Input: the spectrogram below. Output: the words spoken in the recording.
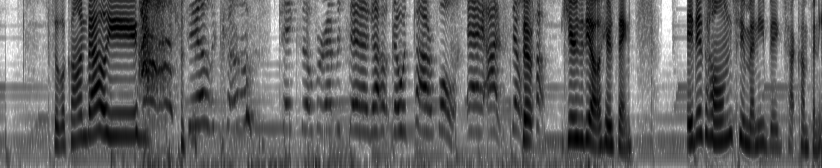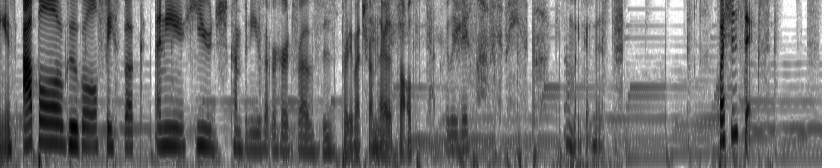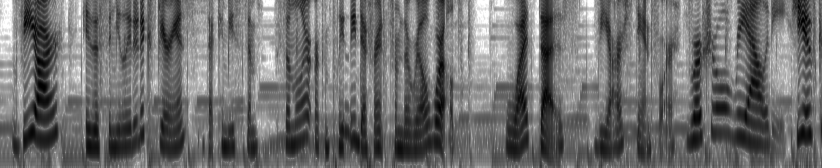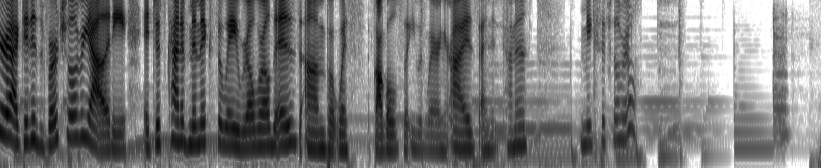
Silicon Valley. Ah, silicone takes over everything. I don't know it's powerful. AI silicon. So here's the deal. Here's the thing. It is home to many big tech companies. Apple, Google, Facebook, any huge company you've ever heard of is pretty much from there. That's all tech related. loves Facebook. Oh my goodness. Question six VR is a simulated experience that can be sim- similar or completely different from the real world. What does VR stand for? Virtual reality. He is correct. It is virtual reality. It just kind of mimics the way real world is, um, but with goggles that you would wear in your eyes, and it kind of makes it feel real.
